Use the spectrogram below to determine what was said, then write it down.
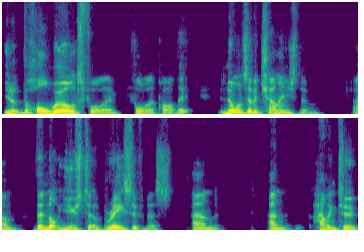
you know the whole world's fallen fallen apart. That no one's ever challenged them. Um, they're not used to abrasiveness and and having to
